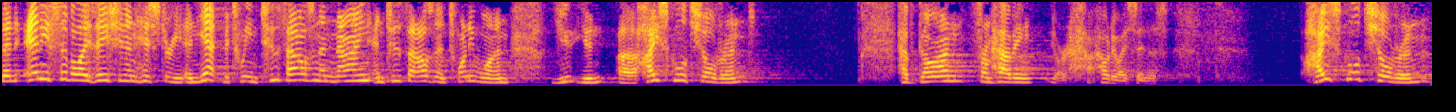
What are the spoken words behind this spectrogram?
than any civilization in history. And yet, between 2009 and 2021, you, you, uh, high school children have gone from having, or how do I say this? High school children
